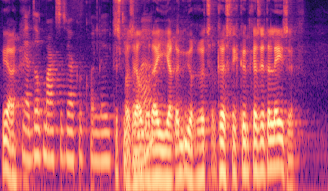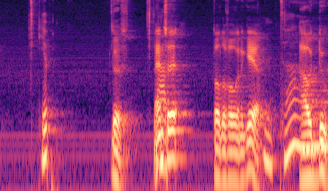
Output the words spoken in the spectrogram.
Ja, ja, dat maakt het werk ook wel leuk. het is maar zelden dat je hier een uur rust- rustig kunt gaan zitten lezen. Yep. Dus, mensen, tot de volgende keer. Dag. Houdoe.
